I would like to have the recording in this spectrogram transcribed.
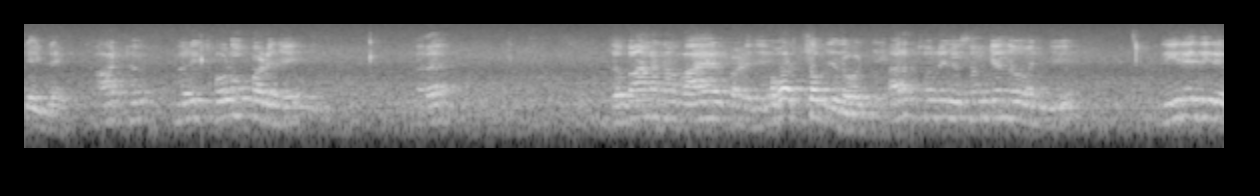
چئي پاٺ ڀلي ٿورو پڙهجي پر زبان کان ٻاهر پڙهجي اور سمجهندو وڃجي ارٿ هن جو سمجهندو وڃجي ڌيري ڌيري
